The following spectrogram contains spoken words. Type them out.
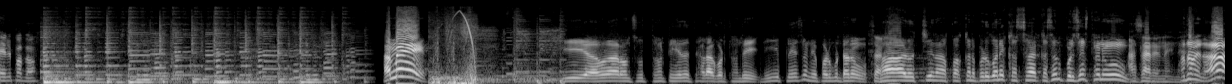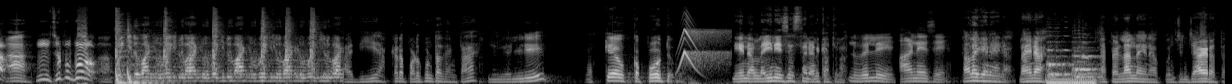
వెళ్ళిపోదాం. అమ్మే! ఈ వ్యవహారం చూస్తుంటే ఏదో తేడా కొడుతుంది. నీ ప్లేస్లో నేను పడుకుంటాను. ఆడొచ్చి నా పక్కన పడుకొని కస కసను పొడిచేస్తాను. ఉమ్, చెప్పు పో. అది అక్కడ పడుకుంటదంట. నువ్వు వెళ్ళి ఒకే ఒక్క పోటు. నేను ఆ లైన్ వేసేస్తాను వెనక నువ్వు వెళ్ళి ఆనేసి. అలాగే నాయన. నాయన నా పెళ్ళాలి నాయన కొంచెం జాగ్రత్త.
